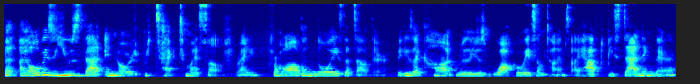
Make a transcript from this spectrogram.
But I always use that in order to protect myself, right? From all the noise that's out there. Because I can't really just walk away sometimes. I have to be standing there.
